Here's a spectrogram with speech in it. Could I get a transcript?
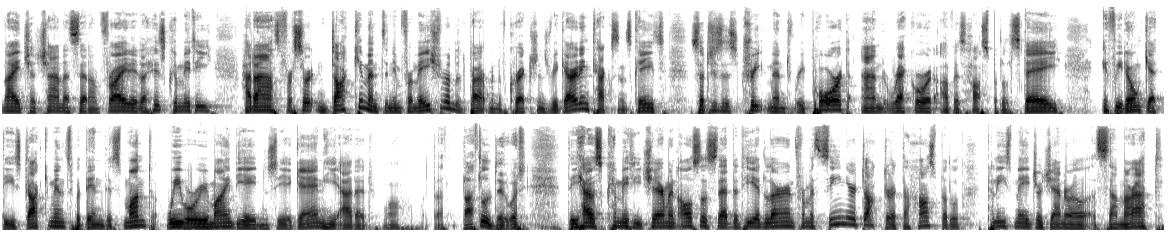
Nai Chaichana said on Friday that his committee had asked for certain documents and information from the Department of Corrections regarding Thaksin's case, such as his treatment report and record of his hospital stay. If we don't get these documents within this month, we will remind the agency again, he added. Well, that, that'll do it. The House Committee chairman also said that he had learned from a senior doctor at the hospital, Police Major General Samarat,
